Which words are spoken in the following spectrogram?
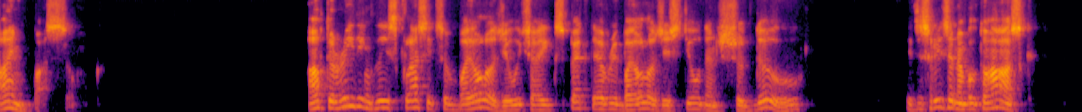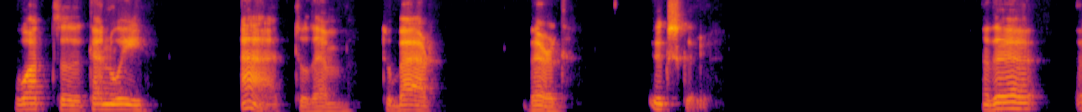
Einpassung. After reading these classics of biology, which I expect every biology student should do, it is reasonable to ask, what uh, can we add to them to Baer, Berg, Uexküll? The uh,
